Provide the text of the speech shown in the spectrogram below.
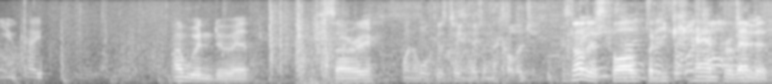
Brown, UK. I wouldn't do it. Sorry. One of Walker's teammates in the college. It's not his fault, but he can prevent it.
